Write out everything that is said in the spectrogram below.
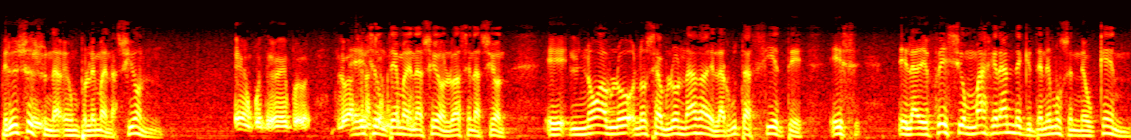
Pero eso es, un problema de nación. Es un, es un tema de nación, lo hace nación. Eh, no habló, no se habló nada de la ruta 7. Es el adefesio más grande que tenemos en Neuquén.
